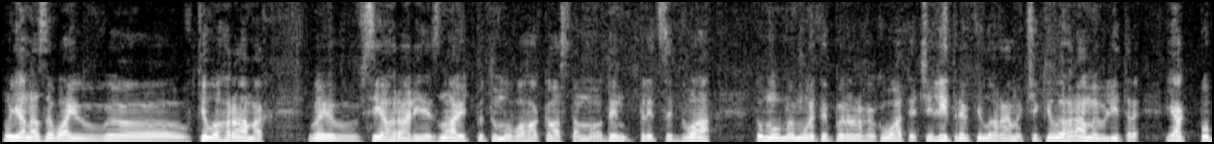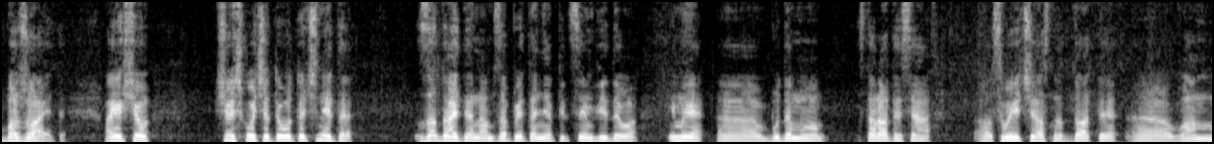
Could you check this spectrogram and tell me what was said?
Ну, я називаю в, в кілограмах. Ви всі аграрії знають, тому вага каз там 1,32. Тому ви можете перерахувати чи літри в кілограми, чи кілограми в літри, як побажаєте. А якщо щось хочете уточнити, задайте нам запитання під цим відео, і ми е, будемо старатися е, своєчасно дати е, вам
